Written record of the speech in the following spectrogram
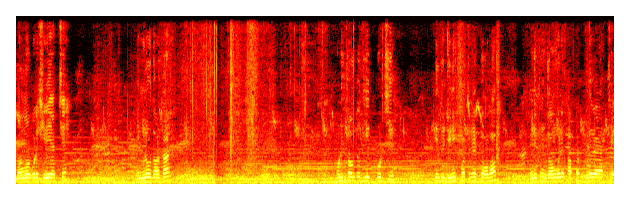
মরমর করে ছিঁড়ে যাচ্ছে। এগুলোও দরকার। পরিশ্রম তো দিয়ে করছি, কিন্তু জিনিসপত্রের একটু অভাব। এই দেখুন জঙ্গলে সাপটা ঘুরে বেড়াচ্ছে।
